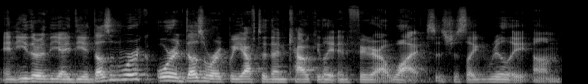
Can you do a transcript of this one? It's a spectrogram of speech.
and either the idea doesn't work or it does work, but you have to then calculate and figure out why. So it's just like really, um,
